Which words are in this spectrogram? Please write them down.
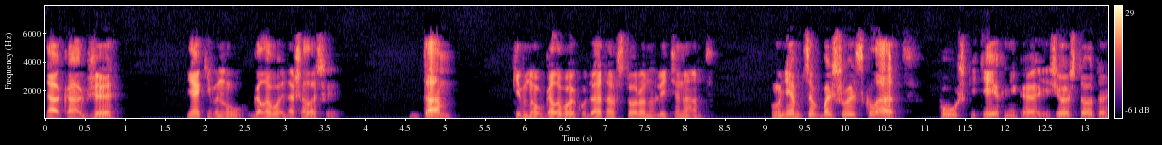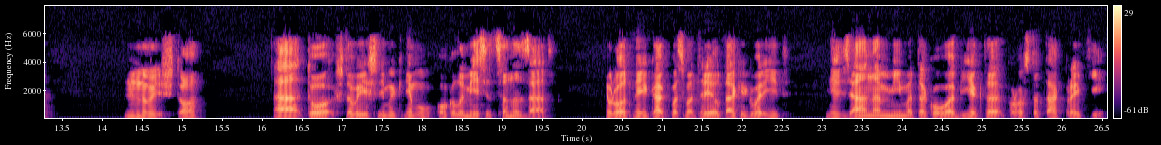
А как же? — я кивнул головой на шалаши. — Там, — кивнув головой куда-то в сторону лейтенант, — у немцев большой склад, пушки, техника, еще что-то. — Ну и что? а то, что вышли мы к нему около месяца назад. Ротный как посмотрел, так и говорит, нельзя нам мимо такого объекта просто так пройти.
